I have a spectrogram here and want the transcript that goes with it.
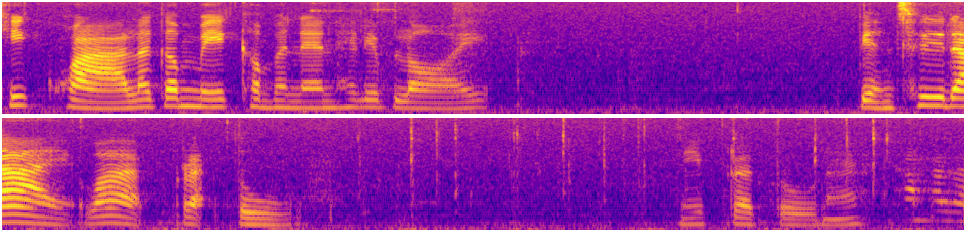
คลิกขวาแล้วก็ make component ให้เรียบร้อย เปลี่ยนชื่อได้ว่าประตู นี่ประตูนะ ทำอะไร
